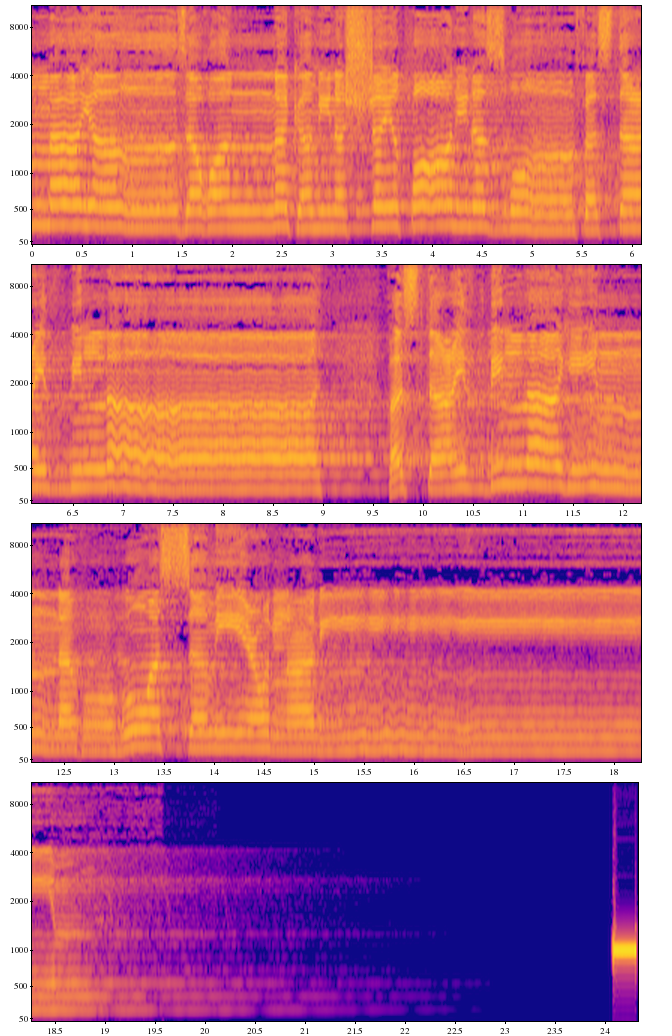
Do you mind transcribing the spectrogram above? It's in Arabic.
واما ينزغنك من الشيطان نزغ فاستعذ بالله فاستعذ بالله إنه هو السميع العليم.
